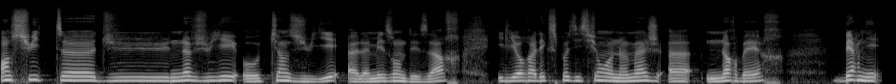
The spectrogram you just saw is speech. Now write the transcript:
Ensuite, euh, du 9 juillet au 15 juillet, à la Maison des Arts, il y aura l'exposition en hommage à Norbert Bernier.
